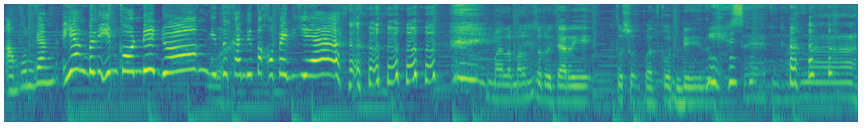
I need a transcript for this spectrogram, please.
ampun kan yang beliin konde dong gitu Wah. kan di Tokopedia Malam-malam suruh cari tusuk buat konde Iya. itu. Set mana?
